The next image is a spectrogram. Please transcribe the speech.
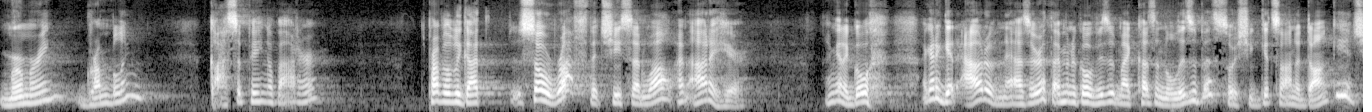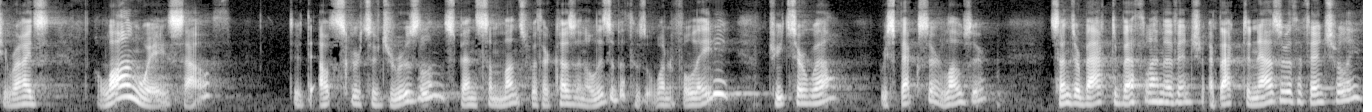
murmuring, grumbling, gossiping about her probably got so rough that she said, Well, I'm out of here. I'm going to go, I got to get out of Nazareth. I'm going to go visit my cousin Elizabeth. So she gets on a donkey and she rides a long ways south to the outskirts of Jerusalem, spends some months with her cousin Elizabeth, who's a wonderful lady, treats her well, respects her, loves her, sends her back to Bethlehem eventually, uh, back to Nazareth eventually.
